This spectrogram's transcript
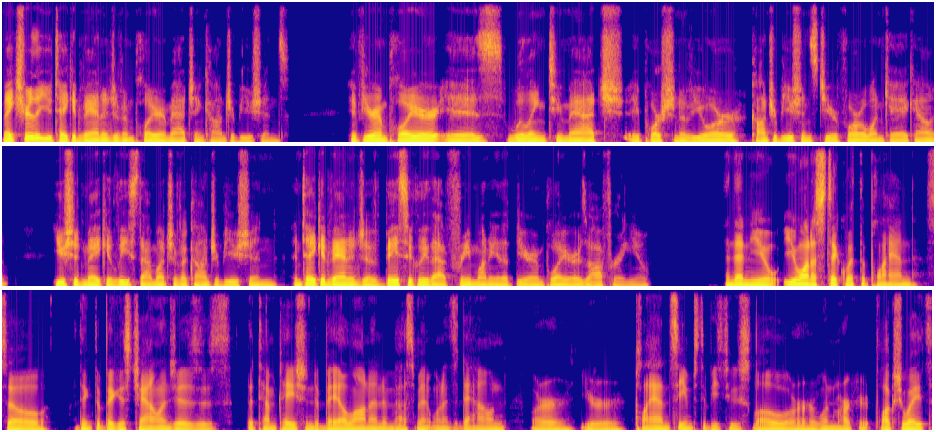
make sure that you take advantage of employer matching contributions if your employer is willing to match a portion of your contributions to your 401k account, you should make at least that much of a contribution and take advantage of basically that free money that your employer is offering you. And then you you want to stick with the plan. So I think the biggest challenge is is the temptation to bail on an investment when it's down or your plan seems to be too slow or when market fluctuates.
